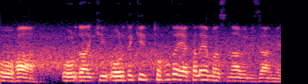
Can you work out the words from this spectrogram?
Oha. Oradaki oradaki topu da yakalayamazsın abi bir zahmet.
